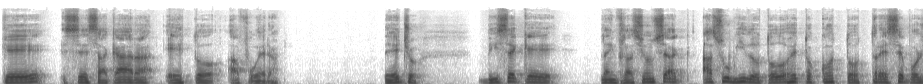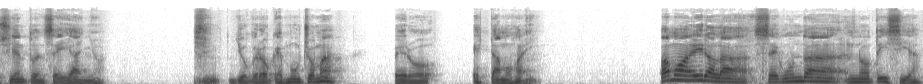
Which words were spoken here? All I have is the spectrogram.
que se sacara esto afuera. De hecho, dice que la inflación se ha, ha subido todos estos costos 13% en seis años. Yo creo que es mucho más, pero estamos ahí. Vamos a ir a la segunda noticia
